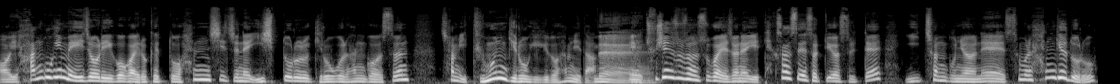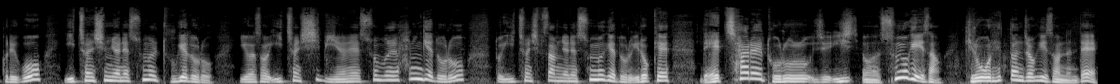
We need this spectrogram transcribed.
어, 이 한국인 메이저리거가 이렇게 또 한 시즌에 20도를 기록을 한 것은 참 이 드문 기록이기도 합니다. 네. 예, 추신수 선수가 예전에 이 텍사스에서 뛰었을 때 2009년에 21개 도루 그리고 2010년에 22개 도루 이어서 2012년에 21개 도루 또 2013년에 20개 도루 이렇게 네 차례 도루 이제 20개 어, 이상 기록을 했던 적이 있었는데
